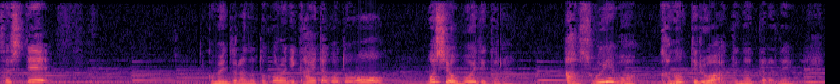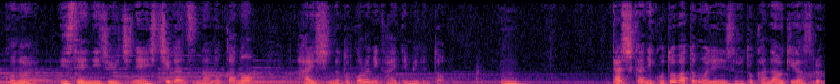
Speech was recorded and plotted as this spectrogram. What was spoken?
そしてコメント欄のところに書いたことをもし覚えてたらあそういえば叶ってるわってなったらねこの2021年7月7日の配信のところに書いてみると。うん。確かに言葉と文字にすると叶う気がする。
